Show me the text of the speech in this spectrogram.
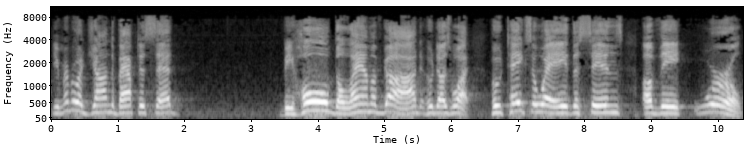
do you remember what John the Baptist said? Behold the Lamb of God who does what? Who takes away the sins of the world.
